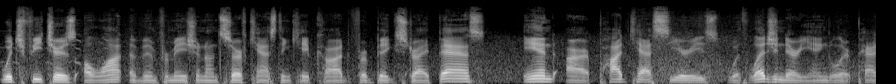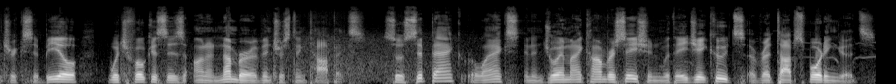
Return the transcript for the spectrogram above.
which features a lot of information on surf casting Cape Cod for big striped bass, and our podcast series with legendary angler Patrick Sebile, which focuses on a number of interesting topics. So sit back, relax, and enjoy my conversation with AJ Coots of Red Top Sporting Goods.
